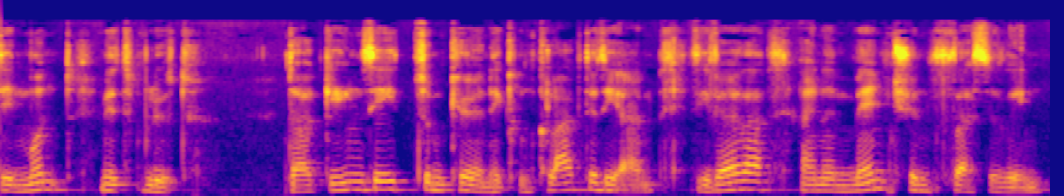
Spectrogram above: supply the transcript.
den Mund mit Blut. Da ging sie zum König und klagte sie an, sie wäre eine Menschenfresserin.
